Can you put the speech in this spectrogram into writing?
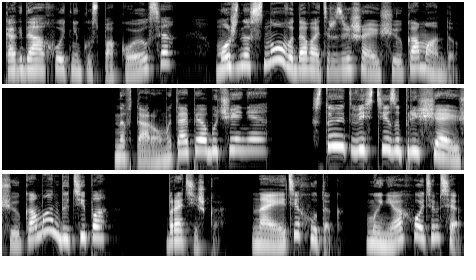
Когда охотник успокоился, можно снова давать разрешающую команду. На втором этапе обучения стоит ввести запрещающую команду типа «Братишка, на этих уток мы не охотимся».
